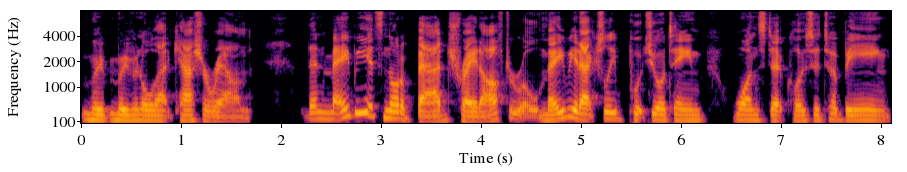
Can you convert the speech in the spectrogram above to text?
moving all that cash around, then maybe it's not a bad trade after all. Maybe it actually puts your team one step closer to being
